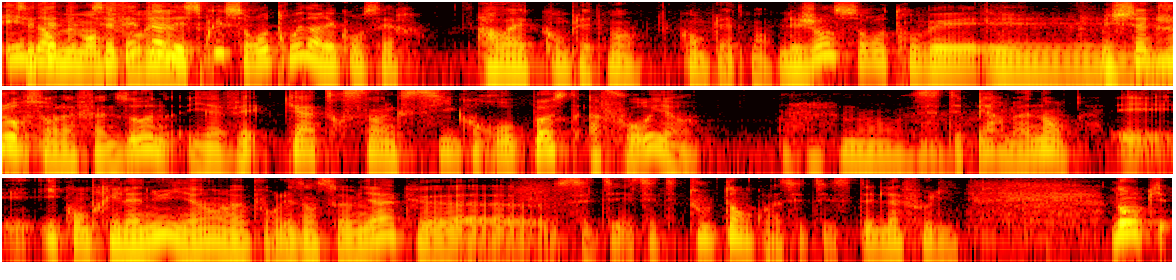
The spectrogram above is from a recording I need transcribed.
Cet énormément Cet état d'esprit se retrouvait dans les concerts. Ah ouais, complètement, complètement. Les gens se retrouvaient et. Mais chaque jour sur la fan zone, il y avait 4, 5, 6 gros posts à fou rire. Non. C'était permanent. Et y compris la nuit, hein, pour les insomniaques, euh, c'était tout le temps, quoi. C'était de la folie. Donc,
